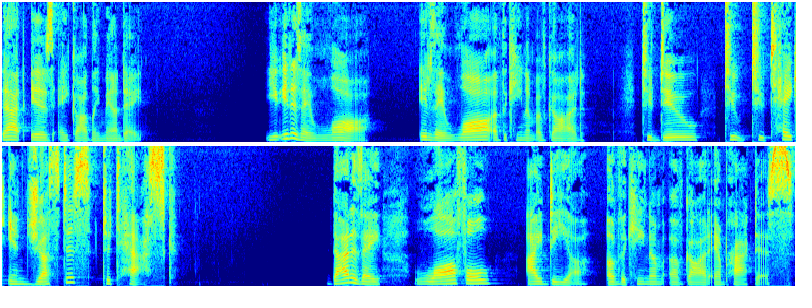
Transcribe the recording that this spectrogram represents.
That is a godly mandate. You, it is a law. It is a law of the kingdom of God to do to to take injustice to task. That is a lawful idea of the kingdom of God and practice.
